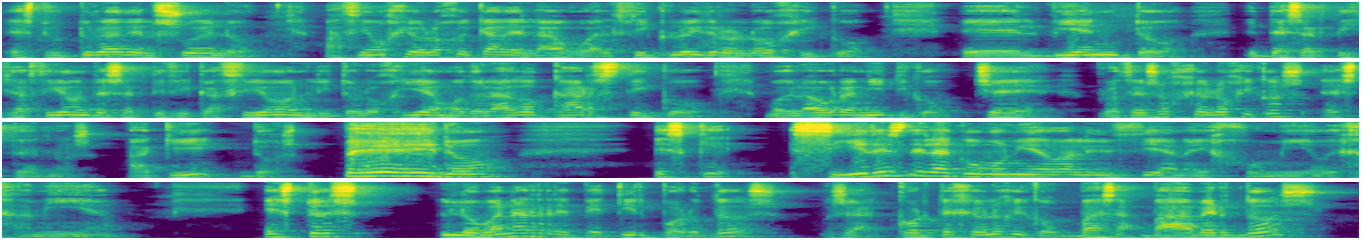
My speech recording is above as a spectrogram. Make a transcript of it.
estructura del suelo, acción geológica del agua, el ciclo hidrológico, el viento, desertización, desertificación, litología, modelado kárstico, modelado granítico, che, procesos geológicos externos. Aquí dos. Pero es que si eres de la comunidad valenciana, hijo mío, hija mía, esto es, lo van a repetir por dos. O sea, corte geológico va a, haber dos,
